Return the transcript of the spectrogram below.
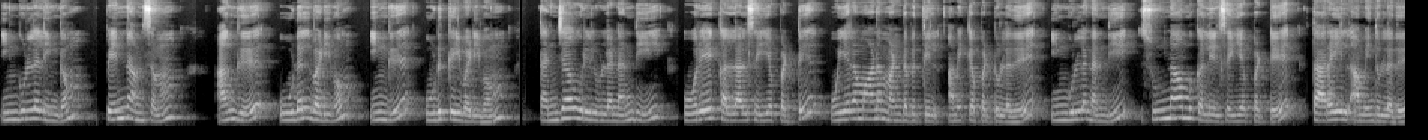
இங்குள்ள லிங்கம் பெண் அம்சம் அங்கு உடல் வடிவம் இங்கு உடுக்கை வடிவம். தஞ்சாவூரில் உள்ள நந்தி ஒரே கல்லால் செய்யப்பட்டு உயரமான மண்டபத்தில் அமைக்கப்பட்டுள்ளது. இங்குள்ள நந்தி சுண்ணாம்பு கல்லில் செய்யப்பட்டு தரையில் அமைந்துள்ளது.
